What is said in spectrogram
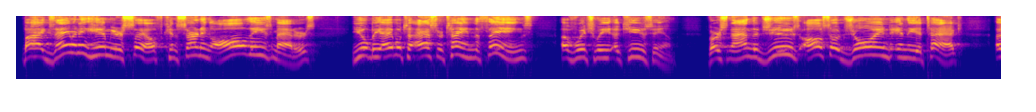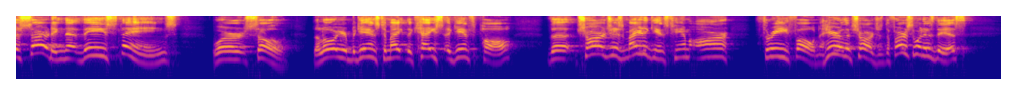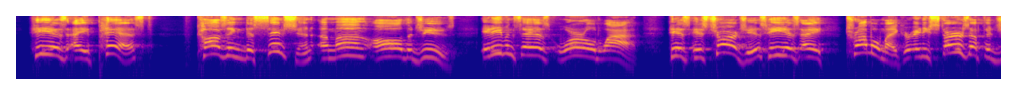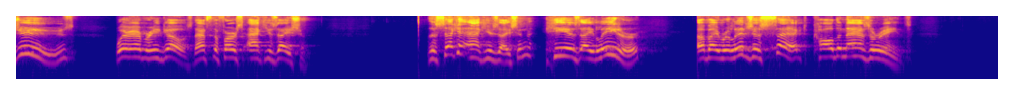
By examining him yourself concerning all these matters, you'll be able to ascertain the things of which we accuse him. Verse 9 The Jews also joined in the attack, asserting that these things were sold. The lawyer begins to make the case against Paul. The charges made against him are threefold. Now, here are the charges. The first one is this He is a pest causing dissension among all the Jews. It even says worldwide. His, his charge is he is a troublemaker and he stirs up the Jews wherever he goes. That's the first accusation. The second accusation, he is a leader of a religious sect called the Nazarenes.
